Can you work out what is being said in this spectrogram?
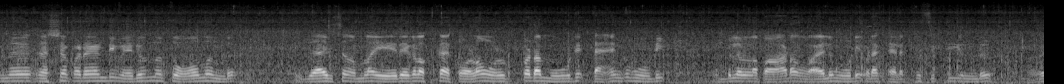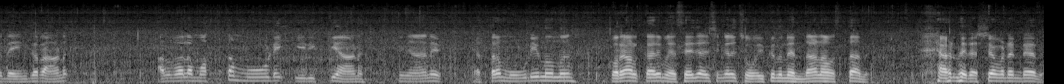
ഇന്ന് രക്ഷപ്പെടേണ്ടി വരും എന്ന് തോന്നുന്നുണ്ട്. വിചാരിച്ച് നമ്മളെ ഏരിയകളൊക്കെ കുളം ഉൾപ്പെടെ മൂടി ടാങ്ക് മൂടി മുമ്പിലുള്ള പാടം വയൽ മൂടി ഇവിടെ ഇലക്ട്രിസിറ്റി ഉണ്ട്. അത് ഡേഞ്ചറാണ് അതുപോലെ മൊത്തം മൂടി ഇരിക്കുകയാണ്. ഞാൻ എത്ര മൂടി എന്നൊന്ന് കുറേ ആൾക്കാർ മെസ്സേജ് അയച്ചെങ്കിൽ ചോദിക്കുന്നുണ്ട്. എന്താണ് അവസ്ഥ എന്ന്. അവിടുന്ന് രക്ഷപ്പെടേണ്ടത്.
